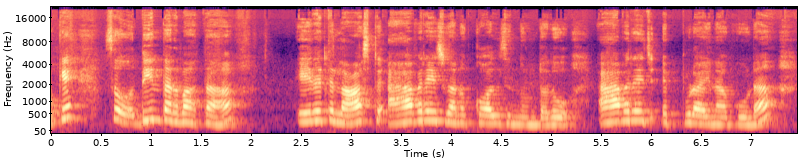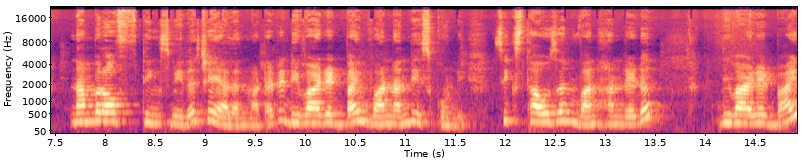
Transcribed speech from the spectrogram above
ఓకే సో దీని తర్వాత ఏదైతే లాస్ట్ యావరేజ్ కనుక్కోవాల్సింది ఉంటుందో యావరేజ్ ఎప్పుడైనా కూడా నంబర్ ఆఫ్ థింగ్స్ మీద చేయాలన్నమాట. అంటే డివైడెడ్ బై వన్ అని తీసుకోండి. Six thousand one hundred divided by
